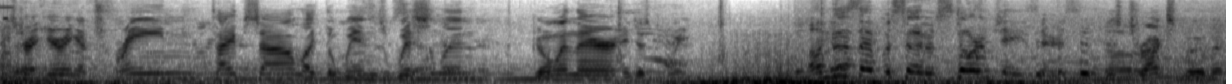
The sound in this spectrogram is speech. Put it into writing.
You start hearing a train type sound, like the wind's whistling. Go in there and just wait. On this episode of Storm Chasers. This oh. truck's moving.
